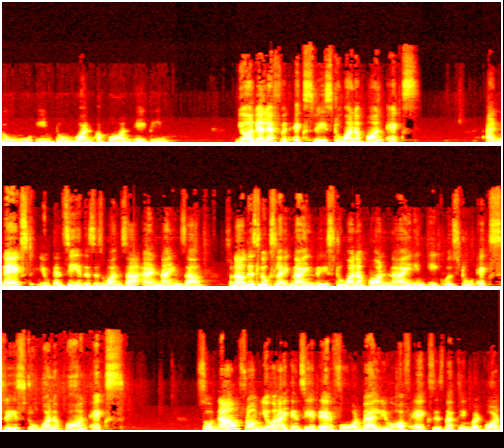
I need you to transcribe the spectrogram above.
2 into 1 upon 18. Here we are left with x raised to 1 upon x. And next you can see this is 1za and 9za. So now this looks like 9 raised to 1 upon 9 equals to x raised to 1 upon x. So now from here I can say therefore value of x is nothing but what?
